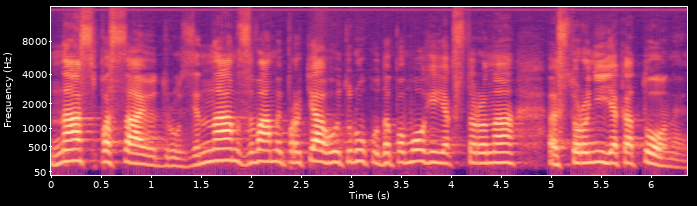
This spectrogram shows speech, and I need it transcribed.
Нас спасають, друзі. Нам з вами протягують руку допомоги як сторона, е, стороні, яка тоне.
